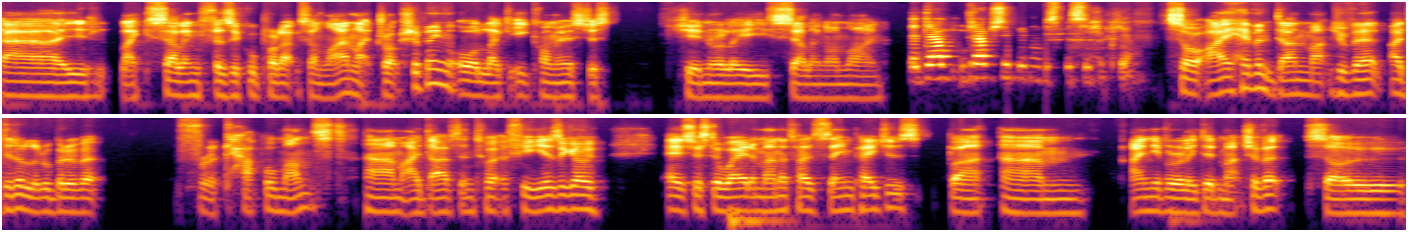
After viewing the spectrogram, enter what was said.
uh, like selling physical products online, like dropshipping, or like e-commerce just generally selling online. The drop, drop shipping specifically. So I haven't done much of that. I did a little bit of it for a couple months. Um, I dived into it a few years ago as just a way to monetize theme pages but um, I never really did much of it. So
